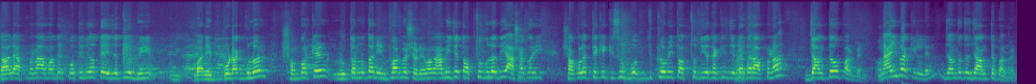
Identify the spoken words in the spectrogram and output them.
তাহলে আপনারা আমাদের প্রতিনিয়ত এই জাতীয় মানে প্রোডাক্টগুলোর সম্পর্কে নূতন নূতন ইনফরমেশন এবং আমি যে তথ্যগুলো দিয়ে আশা করি সকলের থেকে কিছু ব্যতিক্রমী তথ্য দিয়ে থাকি যেটা দ্বারা আপনারা জানতেও পারবেন। নাই বা কিনলেন জানতে তো জানতে পারবেন।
